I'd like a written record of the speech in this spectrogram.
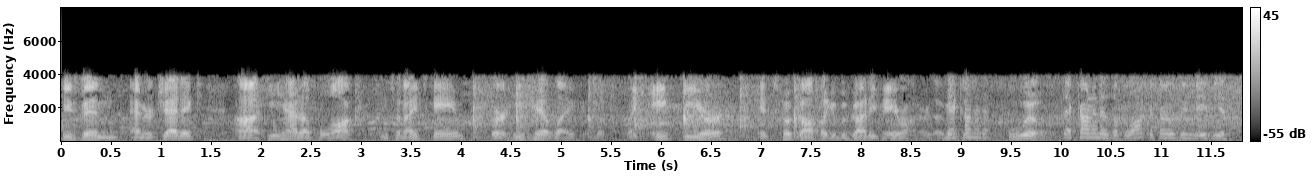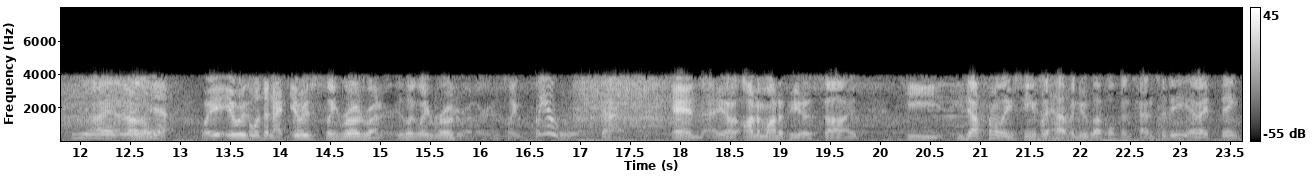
He's been energetic. Uh, he had a block in tonight's game where he hit like the like eighth gear and took off like a Bugatti Veyron. Or, I mean, That just kinda- flew. That counted as a block. I thought it would be maybe a steal. I, I don't know. Yeah. Well, it, it was It was a nice it was play. like Roadrunner. It looked like Roadrunner. It was like like that. And you know, onomatopoeia aside, he he definitely seems to have a new level of intensity. And I think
